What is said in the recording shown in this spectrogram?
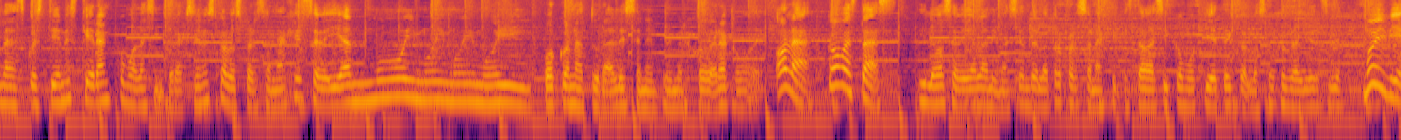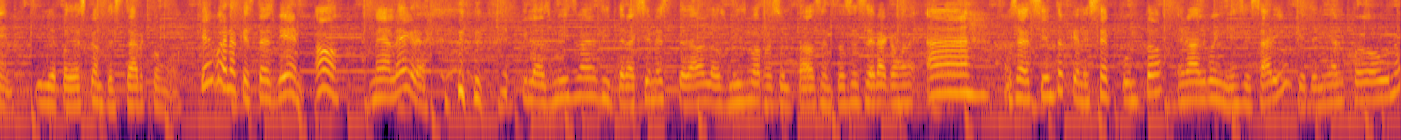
las cuestiones que eran como las interacciones con los personajes se veían muy, muy, muy, muy poco naturales en el primer juego. Era como de, hola, ¿cómo estás? Y luego se veía la animación del otro personaje que estaba así como quieto y con los ojos así, muy bien. Y le podías contestar como, qué bueno que estés bien. Oh, me alegra. y las mismas interacciones te daban los mismos resultados. Entonces era como ah, o sea, siento que en ese punto era algo innecesario que tenía el juego 1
